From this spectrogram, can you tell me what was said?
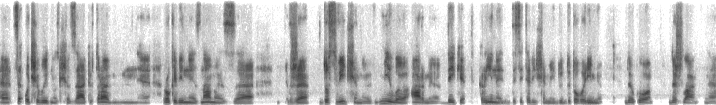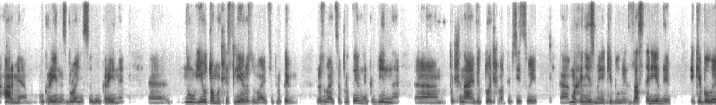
Е, це очевидно, що за півтора е, роки війни з нами, з е, вже досвідченою, вмілою армією, деякі країни десятиріччями йдуть до того рівня, до якого дійшла е, армія України, Збройні Сили України. Е, ну і у тому числі розвивається противник. Розвивається противник, він е, починає відточувати всі свої механізми, які були застарілі, які були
